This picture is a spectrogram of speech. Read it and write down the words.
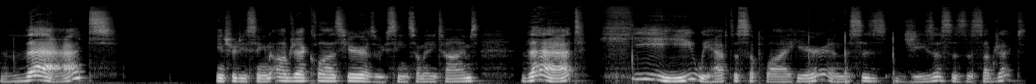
that introducing an object clause here, as we've seen so many times, that he we have to supply here, and this is Jesus is the subject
